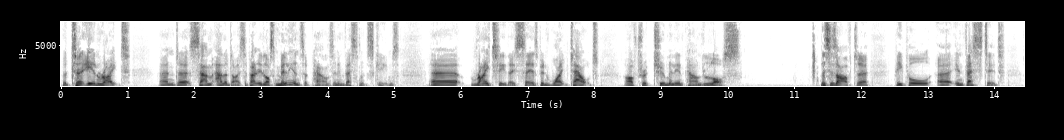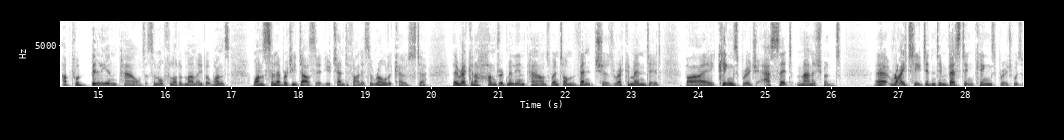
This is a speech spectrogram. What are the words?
But uh, Ian Wright and uh, Sam Allardyce apparently lost millions of pounds in investment schemes. Uh, Wrighty, they say, has been wiped out after a two million pound loss this is after people uh, invested up to a billion pounds. It's an awful lot of money. But once one celebrity does it, you tend to find it's a roller coaster. They reckon a hundred million pounds went on ventures recommended by Kingsbridge Asset Management. Uh, Wrighty didn't invest in Kingsbridge, which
